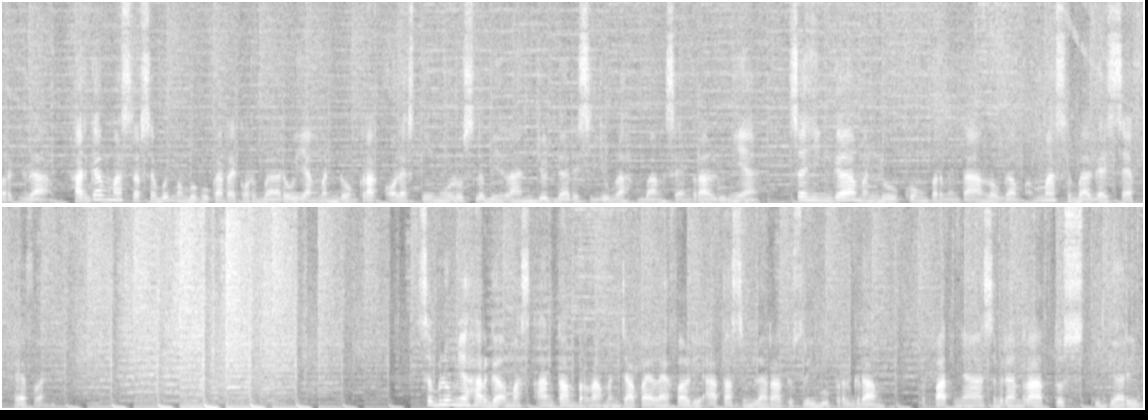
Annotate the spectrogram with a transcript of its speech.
per gram. Harga emas tersebut membukukan rekor baru yang mendongkrak oleh stimulus lebih lanjut dari sejumlah bank sentral dunia sehingga mendukung permintaan logam emas sebagai safe haven. Sebelumnya harga emas antam pernah mencapai level di atas 900.000 per gram, tepatnya 903.000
